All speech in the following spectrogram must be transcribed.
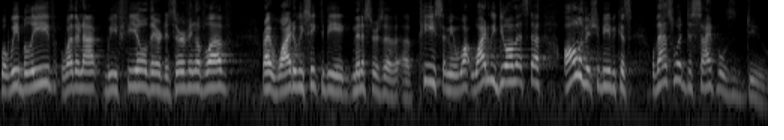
what we believe, whether or not we feel they're deserving of love? Right? Why do we seek to be ministers of, of peace? I mean, why, why do we do all that stuff? All of it should be because, well, that's what disciples do.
